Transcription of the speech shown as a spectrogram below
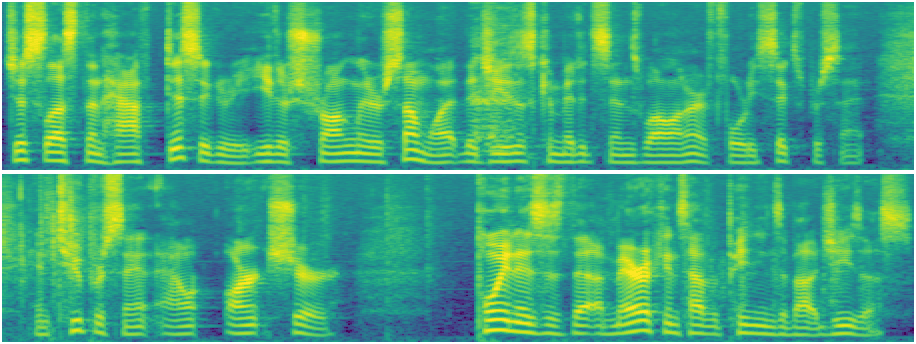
Just less than half disagree, either strongly or somewhat, that Jesus committed sins while on earth, 46%. And 2% aren't sure. Point is, is that Americans have opinions about Jesus.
